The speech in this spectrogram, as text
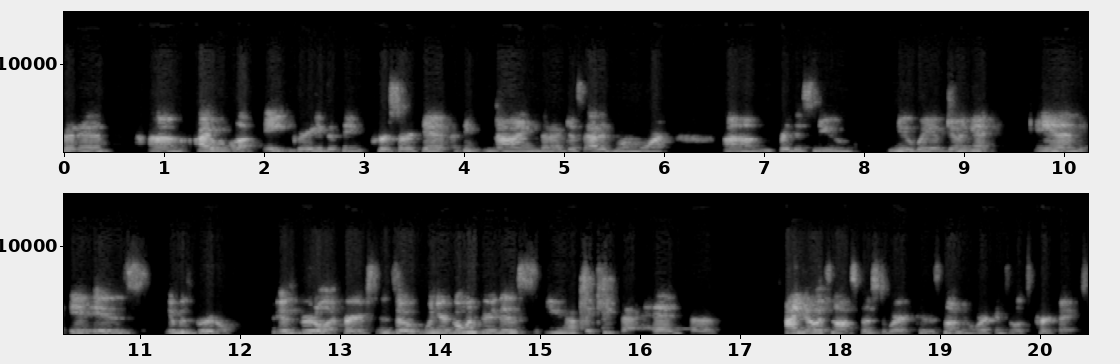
put in. Um, I will up eight grades, I think, per circuit. I think nine that I just added one more um, for this new new way of doing it. And it is it was brutal. It was brutal at first. And so when you're going through this, you have to keep that head of I know it's not supposed to work because it's not going to work until it's perfect.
